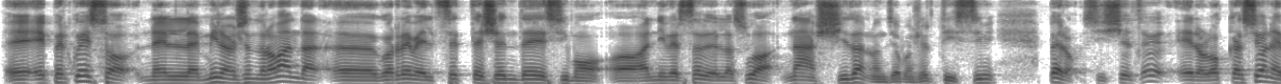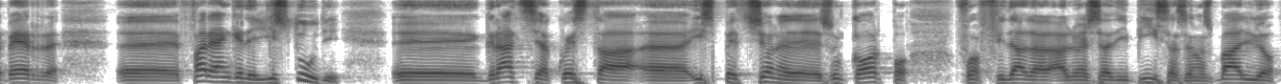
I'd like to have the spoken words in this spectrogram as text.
e per questo nel 1990 eh, correva il settecentesimo eh, anniversario della sua nascita, non siamo certissimi, però si scelse, era l'occasione per eh, fare anche degli studi. Eh, grazie a questa eh, ispezione sul corpo fu affidata all'Università di Pisa, se non sbaglio,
